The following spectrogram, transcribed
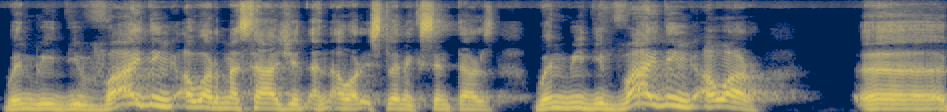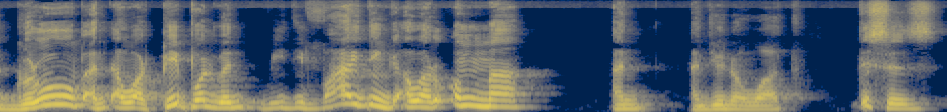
when we dividing our masajid and our Islamic centers, when we dividing our uh, group and our people, when we dividing our ummah, and, and you know what? This is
